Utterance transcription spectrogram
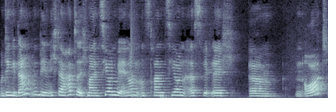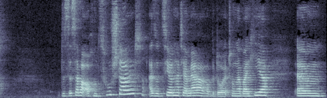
Und den Gedanken, den ich da hatte, ich meine, Zion, wir erinnern uns dran, Zion ist wirklich ähm, ein Ort, das ist aber auch ein Zustand. Also Zion hat ja mehrere Bedeutungen, aber hier ähm,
